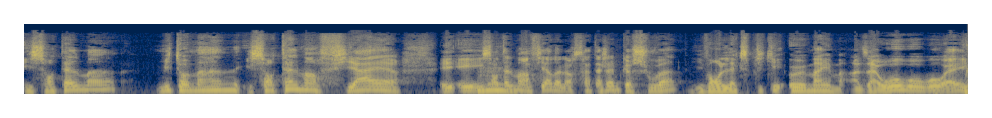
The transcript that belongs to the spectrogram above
ils sont tellement mythomanes, ils sont tellement fiers et, ils sont hmm. tellement fiers de leur stratagème que souvent, ils vont l'expliquer eux-mêmes en disant, wow, wow, wow, hey,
